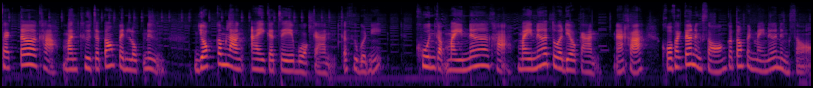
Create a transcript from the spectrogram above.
แฟกเตอร์ค่ะ มันคือจะต้องเป็นลบหนึ่งยกกำลัง i กับ j บวกกัน ก็คือบทนี้ คูณกับไมเนอร์ค่ะไมเนอร์ตัวเดียวกันนะคะโคแฟกเตอร์หนึ่งสองก็ต้องเป็นไมเนอร์หนึ่งสอง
